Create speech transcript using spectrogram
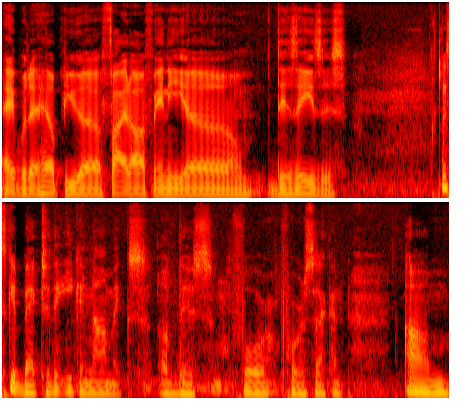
able to help you uh, fight off any um diseases. Let's get back to the economics of this for for a second. Um,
